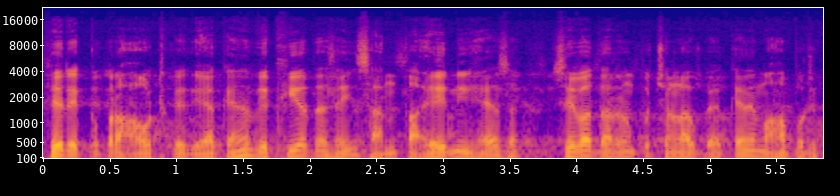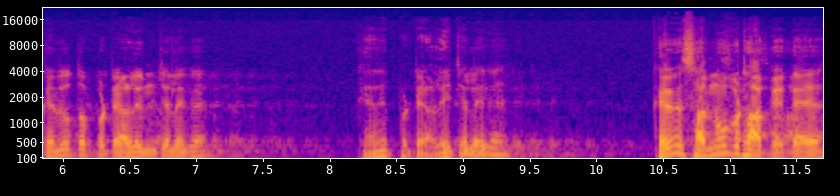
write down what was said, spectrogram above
ਫਿਰ ਇੱਕ ਭਰਾ ਉੱਠ ਕੇ ਗਿਆ, ਕਹਿੰਦਾ ਵੇਖੀਆ ਤਾਂ ਸਹੀ, ਸੰਤ ਆਏ ਨਹੀਂ ਹੈ ਸੇਵਾਦਾਰਾਂ ਨੂੰ ਪੁੱਛਣ ਲੱਗ ਪਿਆ, ਕਹਿੰਦੇ, ਮਹਾਪੁਰਸ਼ ਕਹਿੰਦੇ, ਉਹ ਤਾਂ ਪਟਿਆਲੇ ਨੂੰ ਚਲੇ ਗਏ। ਕਹਿੰਦੇ, ਪਟਿਆਲੇ ਚਲੇ ਗਏ? ਕਹਿੰਦੇ, ਸਾਨੂੰ ਬਿਠਾ ਕੇ ਗਏ।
